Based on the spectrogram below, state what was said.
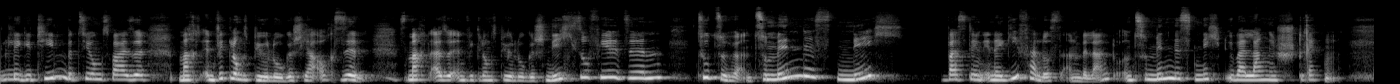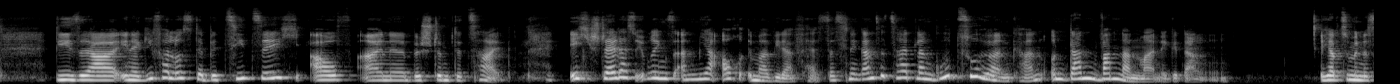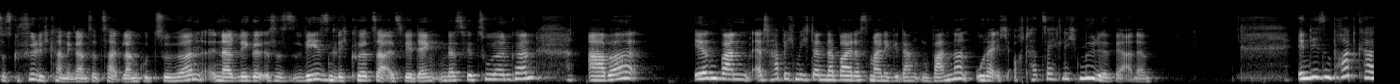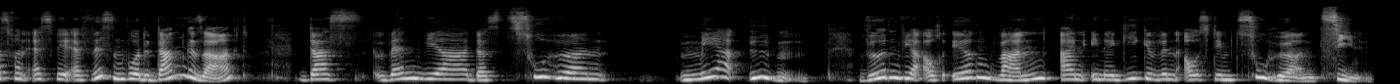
legitim beziehungsweise macht entwicklungsbiologisch ja auch Sinn. Es macht also entwicklungsbiologisch nicht so viel Sinn zuzuhören. Zumindest nicht, was den Energieverlust anbelangt und zumindest nicht über lange Strecken. Dieser Energieverlust, der bezieht sich auf eine bestimmte Zeit. Ich stelle das übrigens an mir auch immer wieder fest, dass ich eine ganze Zeit lang gut zuhören kann und dann wandern meine Gedanken. Ich habe zumindest das Gefühl, ich kann eine ganze Zeit lang gut zuhören. In der Regel ist es wesentlich kürzer, als wir denken, dass wir zuhören können. Aber irgendwann ertappe ich mich dann dabei, dass meine Gedanken wandern oder ich auch tatsächlich müde werde. In diesem Podcast von SWF Wissen wurde dann gesagt, dass wenn wir das Zuhören mehr üben, würden wir auch irgendwann einen Energiegewinn aus dem Zuhören ziehen.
